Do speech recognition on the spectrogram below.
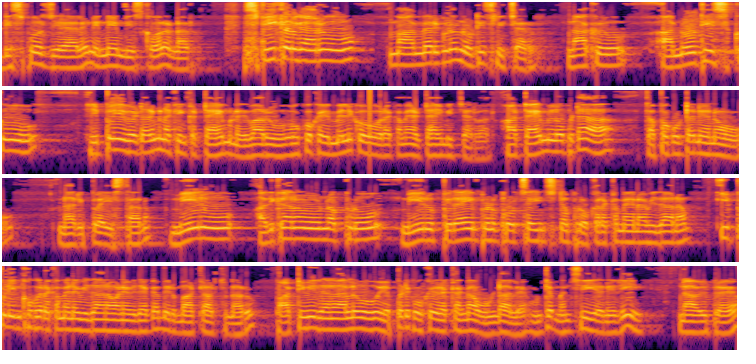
డిస్పోజ్ చేయాలి నిర్ణయం తీసుకోవాలన్నారు. స్పీకర్ గారు మా అందరికి కూడా నోటీసులు ఇచ్చారు. నాకు ఆ నోటీస్కు రిప్లై ఇవ్వడానికి నాకు ఇంకా టైం ఉండదు వారు ఒక్కొక్క ఎమ్మెల్యేకి ఒక రకమైన టైం ఇచ్చారు వారు. ఆ టైం లోపల తప్పకుండా నేను నా రిప్లై ఇస్తాను. మీరు అధికారంలో ఉన్నప్పుడు మీరు ఫిరాయింపులను ప్రోత్సహించినప్పుడు ఒక రకమైన విధానం ఇప్పుడు ఇంకొక రకమైన విధానం అనే విధంగా మీరు మాట్లాడుతున్నారు. పార్టీ విధానాలు ఎప్పటికి ఒకే రకంగా ఉండాలి. ఉంటే మంచిది అనేది నా అభిప్రాయం.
